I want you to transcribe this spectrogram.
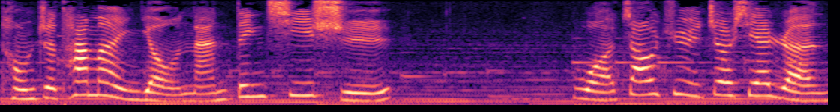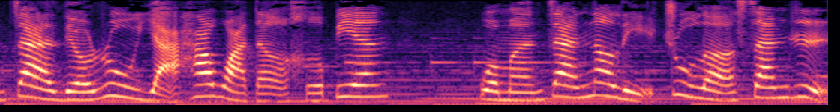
同着他们有南丁七十。我招聚这些人，在流入雅哈瓦的河边，我们在那里住了三日。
